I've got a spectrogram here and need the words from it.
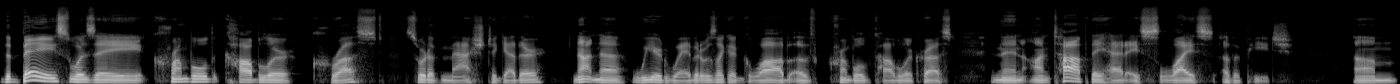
The base was a crumbled cobbler crust, sort of mashed together, not in a weird way, but it was like a glob of crumbled cobbler crust. And then on top, they had a slice of a peach, um,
